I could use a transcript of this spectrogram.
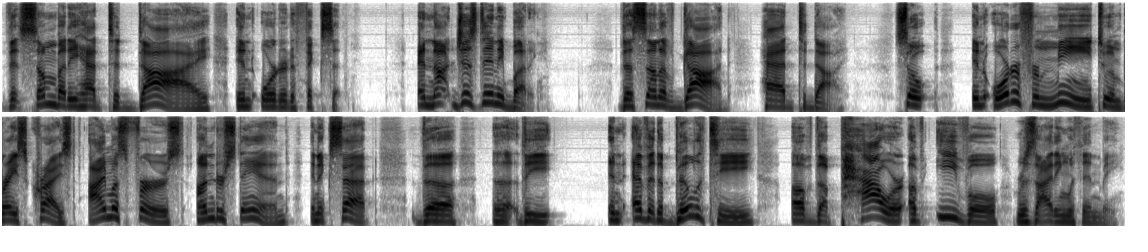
that somebody had to die in order to fix it. And not just anybody, the Son of God had to die. So, in order for me to embrace Christ, I must first understand and accept the uh, the inevitability of the power of evil residing within me.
